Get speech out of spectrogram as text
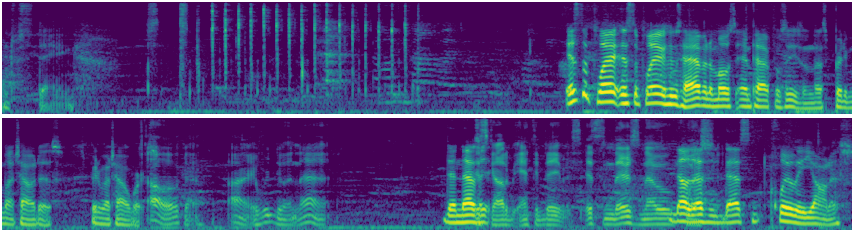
Interesting. It's the player. It's the player who's having the most impactful season. That's pretty much how it is. It's pretty much how it works. Oh, okay. All right. If we're doing that, Then that's it's it. got to be Anthony Davis. It's there's no. no. That's that's clearly Giannis.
